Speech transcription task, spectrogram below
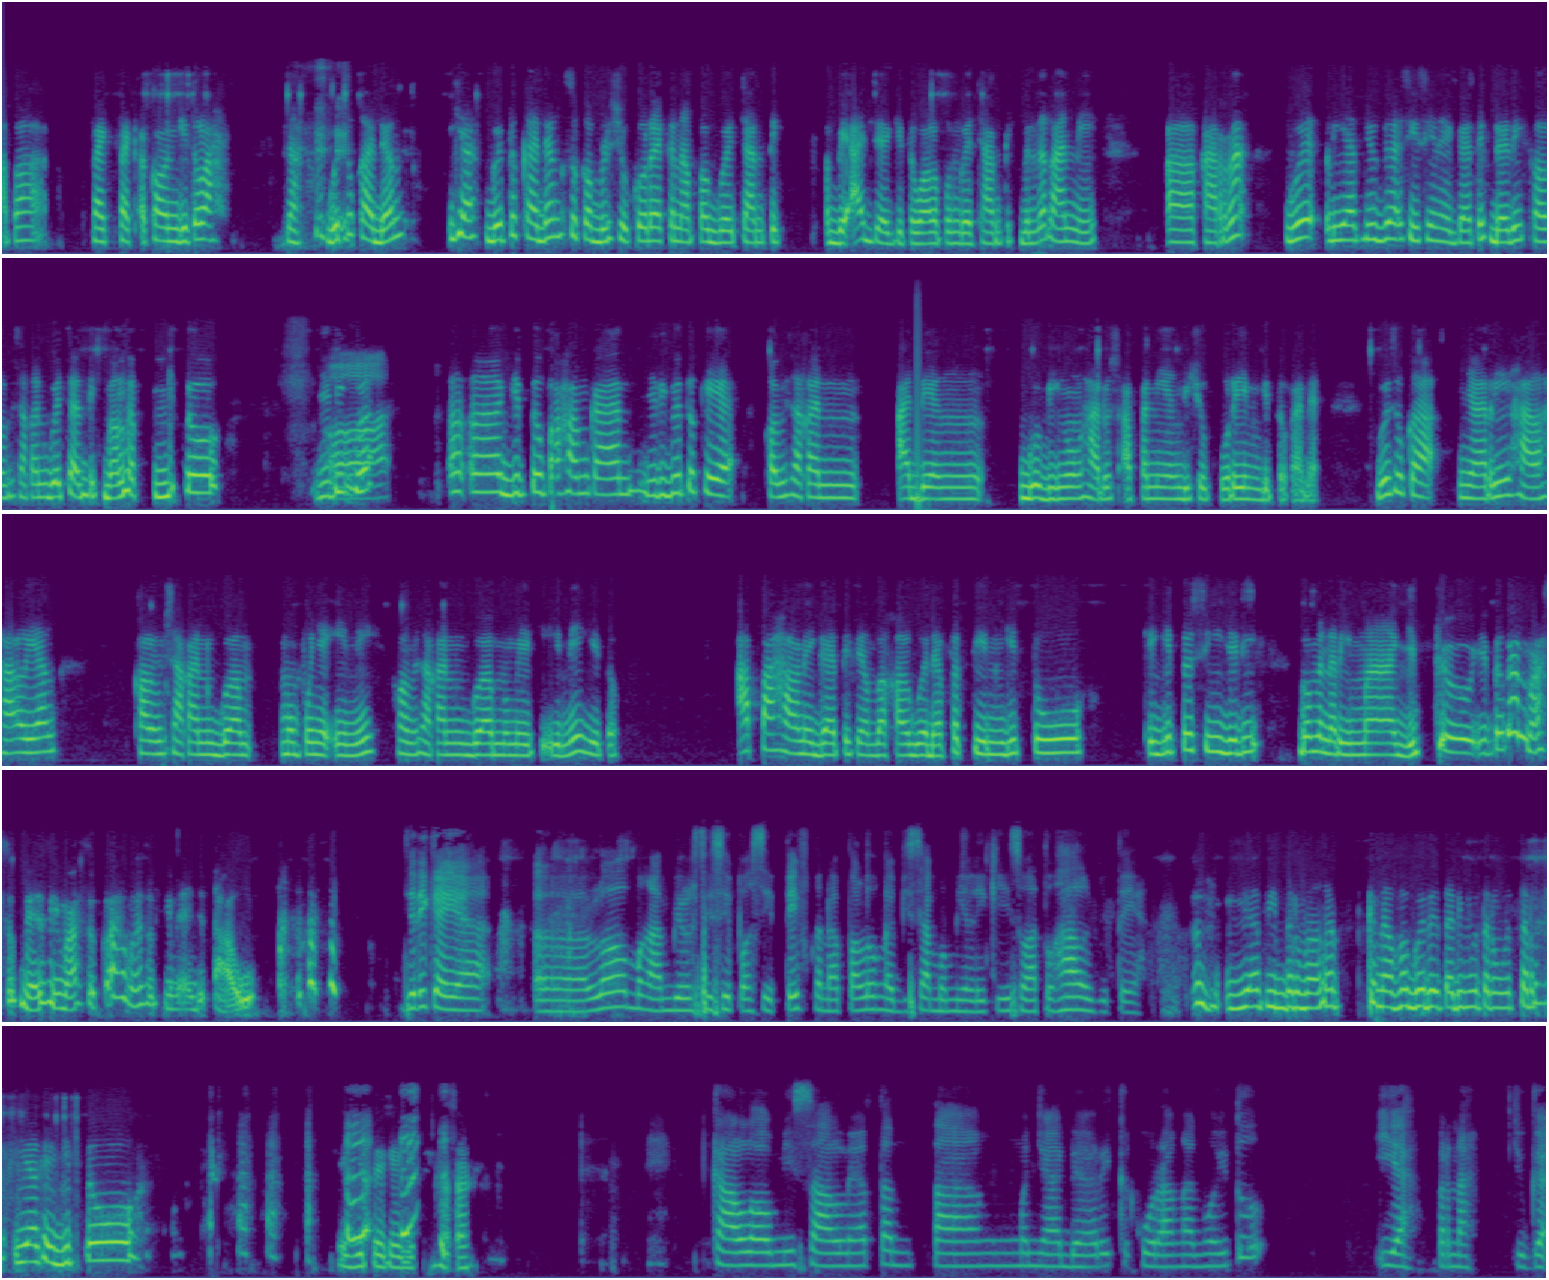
apa fake fake account gitulah nah gue tuh kadang iya gue tuh kadang suka bersyukur ya kenapa gue cantik B aja gitu walaupun gue cantik beneran nih uh, karena gue lihat juga sisi negatif dari kalau misalkan gue cantik banget gitu. Jadi oh. gue uh, uh, gitu paham kan? Jadi gue tuh kayak kalau misalkan ada yang gue bingung harus apa nih yang disyukurin gitu kan ya. Gue suka nyari hal-hal yang kalau misalkan gue mempunyai ini, kalau misalkan gue memiliki ini gitu, apa hal negatif yang bakal gue dapetin gitu, kayak gitu sih. Jadi gue menerima gitu. Itu kan masuk gak sih? Masuk lah, masukin aja tahu. Jadi kayak uh, lo mengambil sisi positif, kenapa lo nggak bisa memiliki suatu hal gitu ya? Uh, iya, pinter banget. Kenapa gue dari tadi muter-muter? Iya kayak gitu. kayak gitu, kayak gitu kalau misalnya tentang menyadari kekurangan lo itu iya pernah juga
